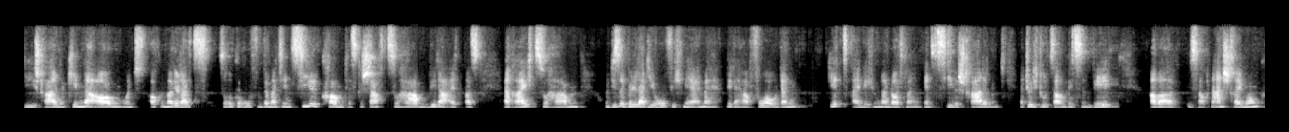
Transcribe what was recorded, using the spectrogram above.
die strahlenden Kinderaugen und auch immer ja. wieder zurückgerufen, wenn man ins Ziel kommt, es geschafft zu haben, wieder etwas erreicht zu haben, und diese Bilder, die rufe ich mir immer wieder hervor und dann geht es eigentlich und dann läuft man ins Ziel strahlen und natürlich tut es auch ein bisschen weh, aber ist auch eine Anstrengung,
